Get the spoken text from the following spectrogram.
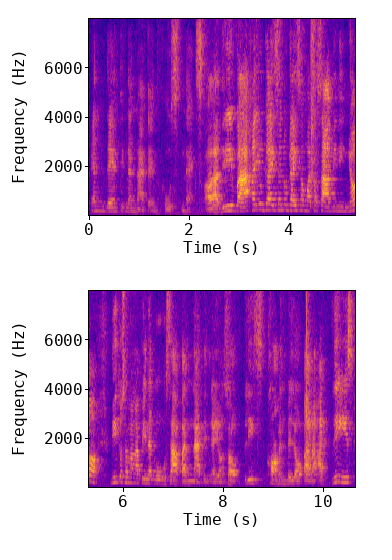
And then, tignan natin who's next. Ah, di ba? Kayo guys, ano guys ang masasabi ninyo dito sa mga pinag-uusapan natin ngayon? So, please comment below para at least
